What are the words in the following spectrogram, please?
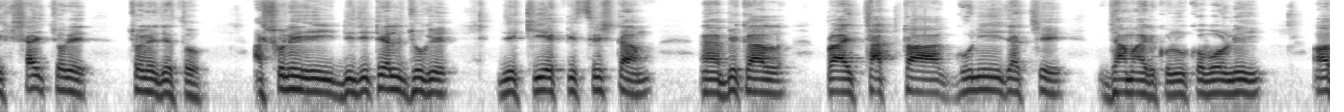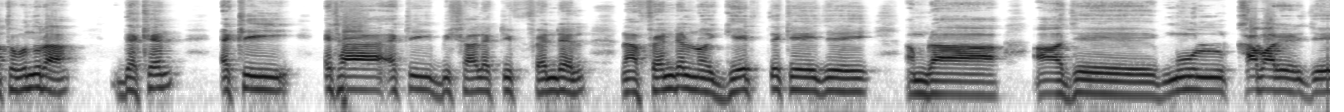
রিক্সায় চড়ে চলে যেত। আসলে এই ডিজিটাল যুগে যে কি একটি সিস্টেম বিকাল প্রায় চারটা গুনিয়ে যাচ্ছে, জামাইয়ের কোনো খবর নেই। তো বন্ধুরা, দেখেন একটি এটা একটি বিশাল একটি প্যান্ডেল না প্যান্ডেল নয়, গেট থেকে যে আমরা যে মূল খাবারের যে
